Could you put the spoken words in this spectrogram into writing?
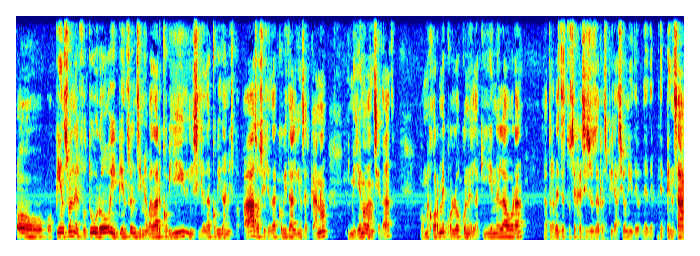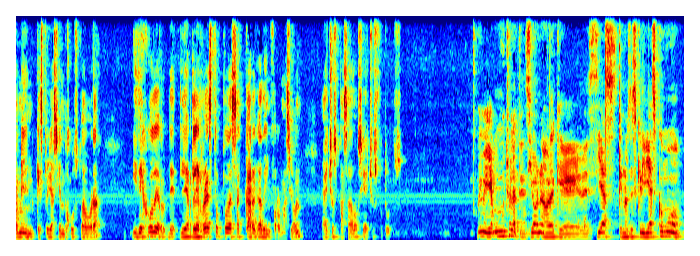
o, pienso en el futuro y pienso en si me va a dar COVID y si le da COVID a mis papás o si le da COVID a alguien cercano y me lleno de ansiedad. O mejor me coloco en el aquí y en el ahora a través de estos ejercicios de respiración y de, pensarme en qué estoy haciendo justo ahora y dejo de, le, resto toda esa carga de información a hechos pasados y a hechos futuros. me llamó mucho la atención ahora que decías, que nos describías cómo,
